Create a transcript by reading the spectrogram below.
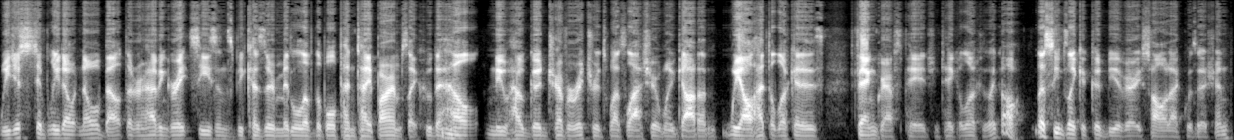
we just simply don't know about that are having great seasons because they're middle of the bullpen type arms. Like who the Mhm. hell knew how good Trevor Richards was last year when we got him? We all had to look at his Fangraphs page and take a look. It's like, oh, this seems like it could be a very solid acquisition.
